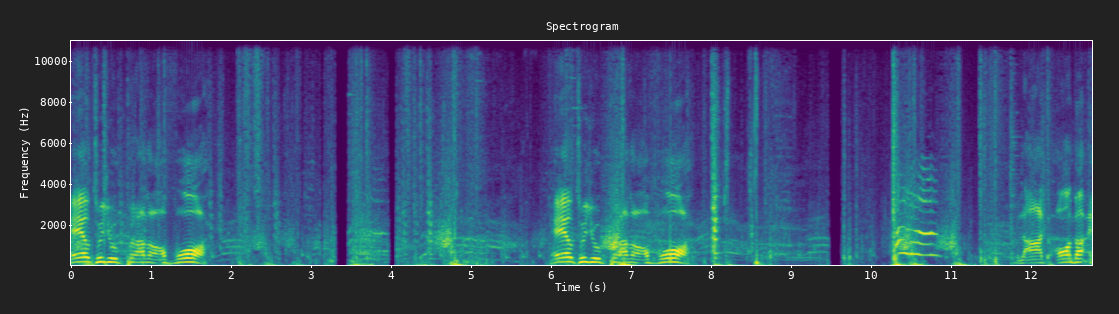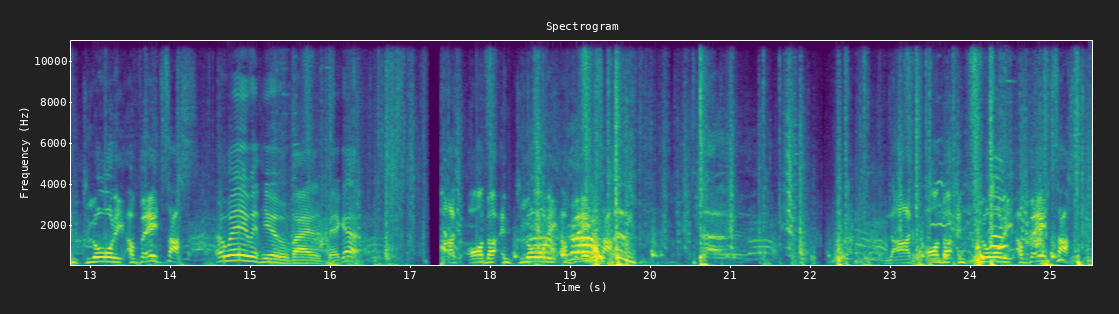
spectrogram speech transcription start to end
Hail to you, brother of war! Hail to you, brother of war! Blood, honor, and glory awaits us! Away with you, vile Vega. Blood, honor, and glory awaits us! Blood, honor, and glory awaits us!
